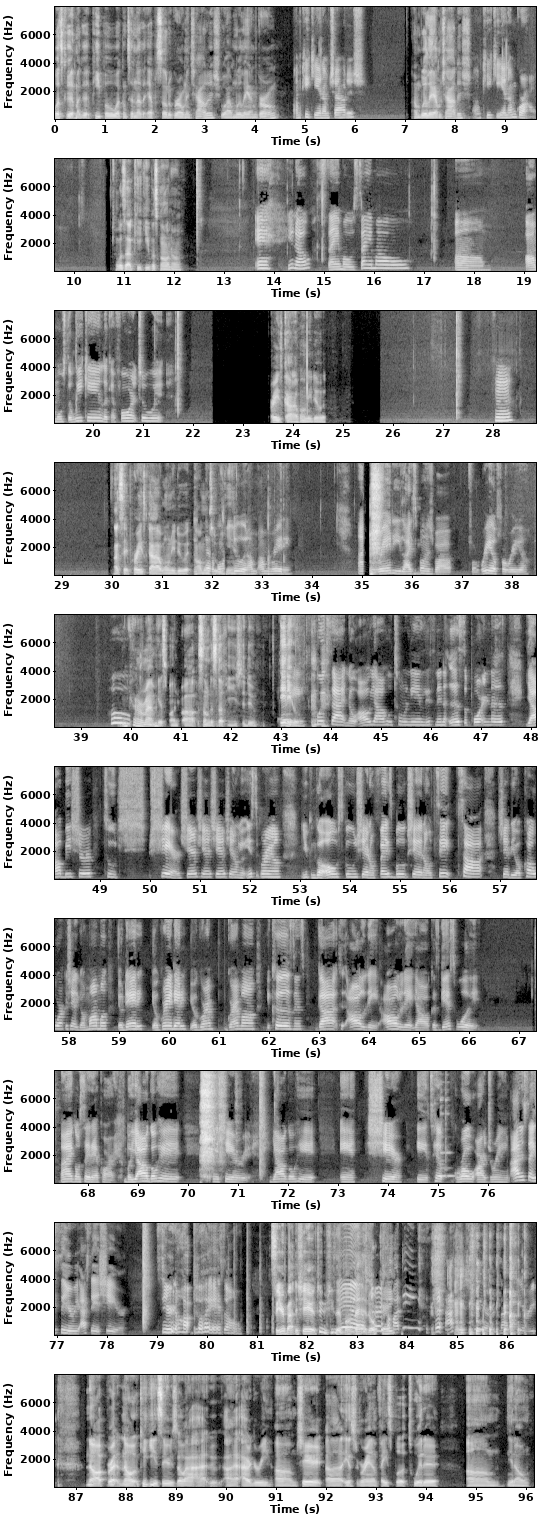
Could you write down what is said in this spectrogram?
What's good, my good people? Welcome to another episode of Grown and Childish. Well, I'm Willie, I'm grown. I'm Kiki and I'm childish. I'm Willie, I'm childish. I'm Kiki and I'm grown. What's up, Kiki? What's going on? And you know, same old, same old. Um, almost the weekend. Looking forward to it. Praise God, won't he do it? Hmm. I say, praise God, won't he do it? Almost a won't weekend. do it. I'm I'm ready. I'm ready like SpongeBob. For real, for real. You kind of remind me of SpongeBob, some of the stuff you used to do. Anywho, Hey, quick side note, all y'all who tuning in, listening to us, supporting us, y'all be sure to sh- share, share, share, share, share it on your Instagram. You can go old school, share it on Facebook, share it on TikTok, share it to your coworker, share it to your mama, your daddy, your granddaddy, your grand grandma, your cousins, God, all of that, all of that, y'all. Cause guess what? I ain't gonna say that part, but y'all go ahead and share it. Y'all go ahead and share it. Help grow our dream. I didn't say Siri, I said share. Siri don't hop her ass on. Siri about to share it too. She said, bump Yeah, that. Talking Okay. about ding. I said share, not Siri. No, Brett, no, Kiki is serious though. I, I I I agree. Um, share it, uh, Instagram, Facebook, Twitter. Um, you know,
